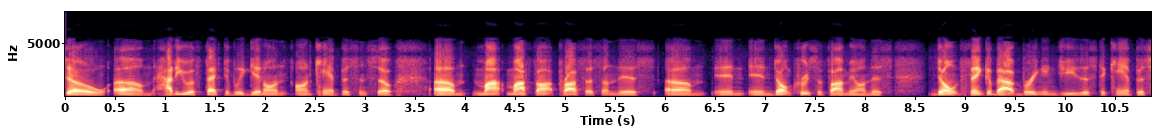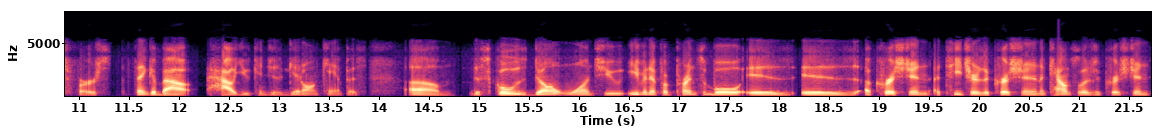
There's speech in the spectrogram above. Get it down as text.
so um, how do you effectively get on on campus? And so um, my my thought process on this, um, and and don't crucify me on this. Don't think about bringing Jesus to campus first. Think about how you can just get on campus. Um, the schools don't want you, even if a principal is is a Christian, a teacher is a Christian, a counselor is a Christian.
